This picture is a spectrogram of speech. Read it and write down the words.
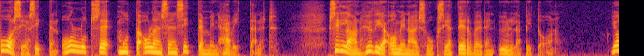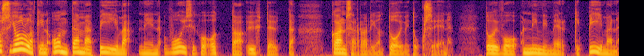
vuosia sitten ollut se, mutta olen sen sittemmin hävittänyt. Sillä on hyviä ominaisuuksia terveyden ylläpitoon. Jos jollakin on tämä piimä, niin voisiko ottaa yhteyttä Kansanradion toimitukseen, toivoo nimimerkki Piimän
